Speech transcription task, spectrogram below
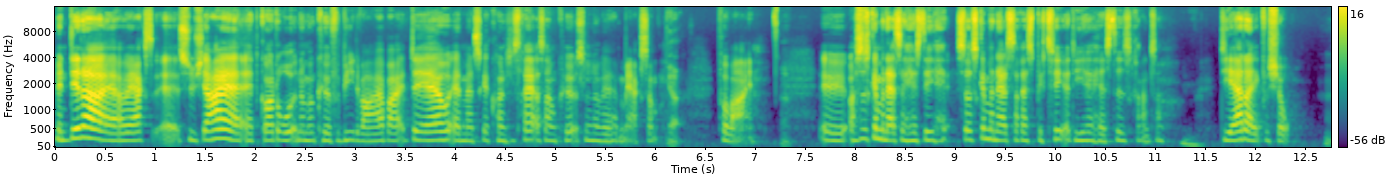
Men det, der er, synes jeg er et godt råd, når man kører forbi et vejarbejde, det er jo, at man skal koncentrere sig om kørselen og være opmærksom ja. på vejen. Ja. Øh, og så skal, man altså haste, så skal man altså respektere de her hastighedsgrænser. Mm. De er der ikke for sjov. Mm.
